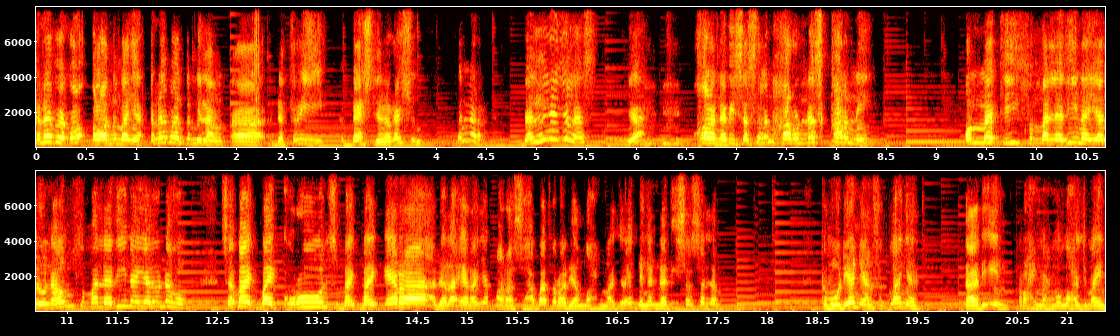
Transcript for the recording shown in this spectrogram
Kenapa kok kalau antum tanya, kenapa antum bilang uh, the three best generation? Benar, dalilnya jelas, ya. Kalau Nabi SAW, harun nas karni, ummati, thumma alladhina yalunahum, thumma alladhina yalunahum. Sebaik-baik kurun, sebaik-baik era adalah eranya para sahabat radhiyallahu anhum dengan Nabi SAW. Kemudian yang setelahnya, tabi'in rahimahumullah ajmain.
